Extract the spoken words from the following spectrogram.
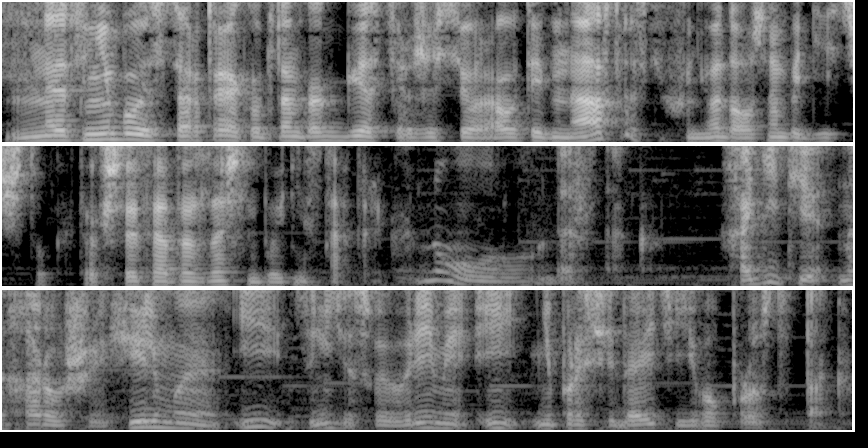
Но это не будет Стартрек, он там как гест режиссер, а вот именно авторских у него должно быть 10 штук. Так что это однозначно будет не Стартрек. Ну, даже так. Ходите на хорошие фильмы и цените свое время и не проседайте его просто так.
